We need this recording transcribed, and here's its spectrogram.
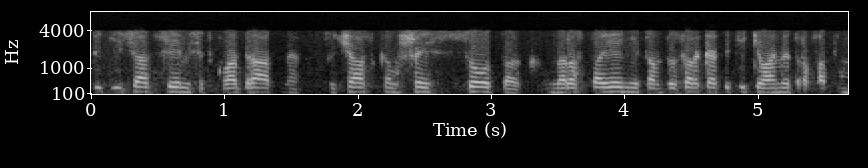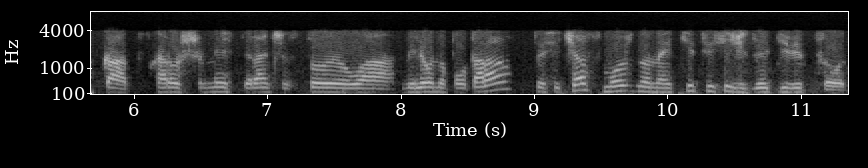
50-70 квадратных с участком 6 соток на расстоянии там, до 45 километров от МКАД в хорошем месте раньше стоило миллиона полтора, то сейчас можно найти тысяч за 900.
